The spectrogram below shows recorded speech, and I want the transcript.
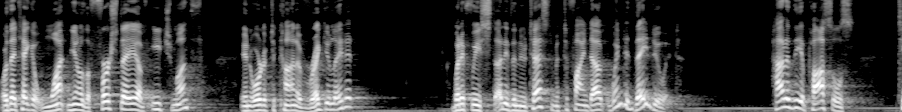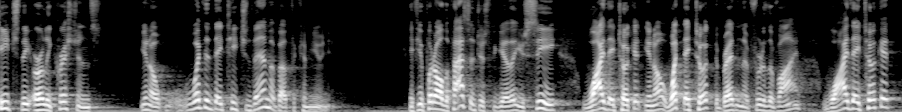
Or they take it one, you know, the first day of each month in order to kind of regulate it. But if we study the New Testament to find out when did they do it? How did the apostles teach the early Christians, you know, what did they teach them about the communion? If you put all the passages together, you see why they took it, you know, what they took, the bread and the fruit of the vine, why they took it,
